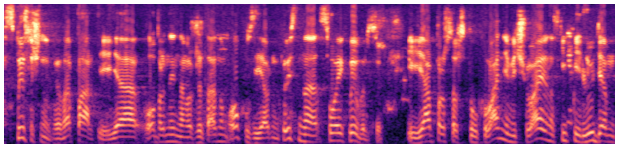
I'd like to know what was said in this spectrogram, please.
списочника на партії. Я обраний на мажоритарному окрузі. Я орієнтуюся на своїх виборців, і я просто в спілкуванні відчуваю наскільки людям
